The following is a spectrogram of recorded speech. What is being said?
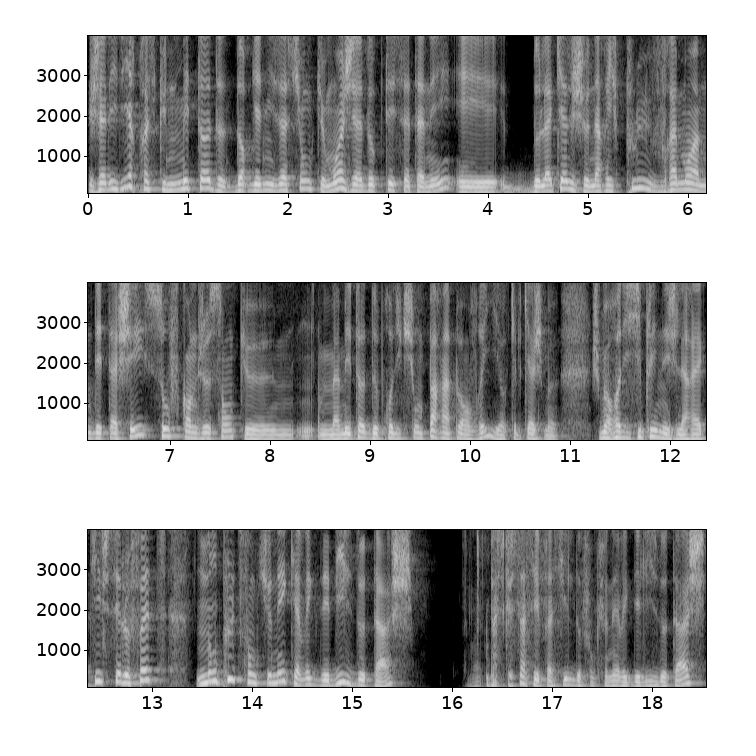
j'allais dire presque une méthode d'organisation que moi j'ai adoptée cette année et de laquelle je n'arrive plus vraiment à me détacher, sauf quand je sens que ma méthode de production part un peu en vrille, auquel cas je me, je me rediscipline et je la réactive, c'est le fait non plus de fonctionner qu'avec des listes de tâches, parce que ça, c'est facile de fonctionner avec des listes de tâches,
